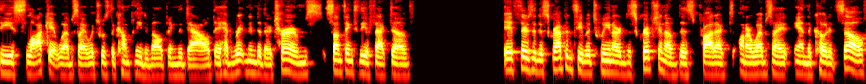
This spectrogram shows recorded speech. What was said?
the Slockit website, which was the company developing the DAO. They had written into their terms something to the effect of if there's a discrepancy between our description of this product on our website and the code itself,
